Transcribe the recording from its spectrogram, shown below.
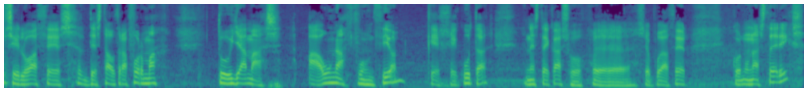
si lo haces de esta otra forma, tú llamas a una función que ejecutas, en este caso eh, se puede hacer con un asterix,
